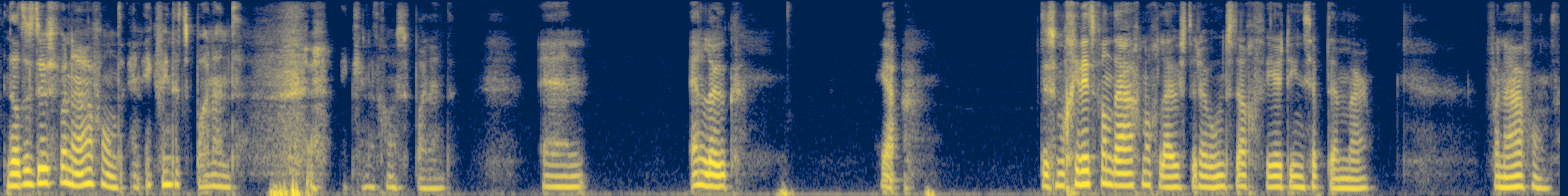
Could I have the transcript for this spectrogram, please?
Dat is dus vanavond. En ik vind het spannend. ik vind het gewoon spannend. En, en leuk. Ja. Dus mocht je dit vandaag nog luisteren, woensdag 14 september. Vanavond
